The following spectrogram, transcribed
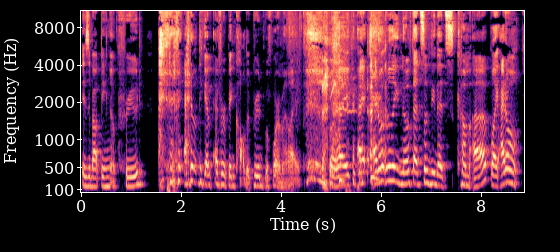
is about being a prude. I don't think I've ever been called a prude before in my life, but like, I, I don't really know if that's something that's come up. Like, I don't,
